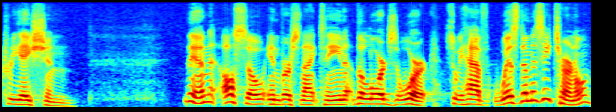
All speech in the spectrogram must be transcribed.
creation. Then, also in verse 19, the Lord's work. So we have wisdom is eternal,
